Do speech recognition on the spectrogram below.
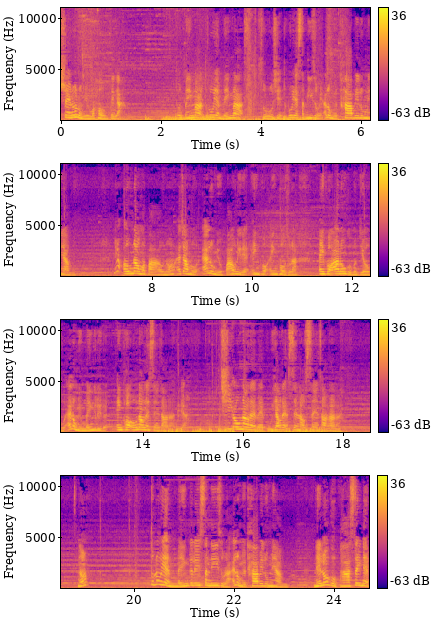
ရှင်လို့လိုမျိုးမဟုတ်ဘူးသိလားသူမိန်းမသူတို့ရဲ့မိန်းမဆိုလို့ရှိရင်သူတို့ရဲ့စနီးဆိုရင်အဲ့လိုမျိုးထားပေးလို့မရဘူးညအုံနောက်မပါဘူးနော်အဲကြောင့်မို့အဲ့လိုမျိုးပေါင်းနေတဲ့အိမ်ဖော်အိမ်ဖော်ဆိုတာအိမ်ဖော်အားလုံးကိုမပြောဘူးအဲ့လိုမျိုးမိန်းကလေးတွေအိမ်ဖော်အုံနောက်နဲ့စဉ်းစားတာသိလားချီအောင်နောက်လည်းပဲကိုရောက်တဲ့အဆင့်လောက်စဉ်းစားထားတာနော်သူတို့ရဲ့ main ကလေးစနီးဆိုတာအဲ့လိုမျိုးထားပေးလို့မရဘူး နင်တို့ကိုဘာစိတ်နဲ့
